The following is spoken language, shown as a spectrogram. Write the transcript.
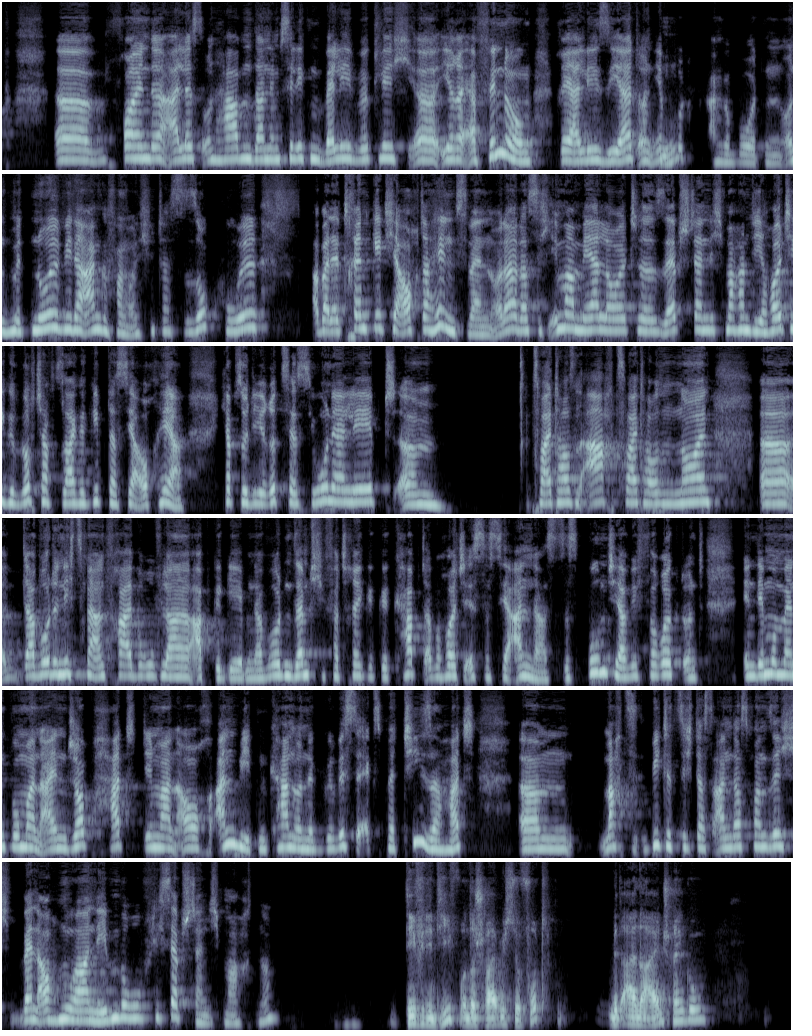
äh, Freunde, alles und haben dann im Silicon Valley wirklich äh, ihre Erfindung realisiert und ihr mhm. Produkt angeboten und mit null wieder angefangen. Und ich finde das so cool aber der Trend geht ja auch dahin, Sven, oder? Dass sich immer mehr Leute selbstständig machen. Die heutige Wirtschaftslage gibt das ja auch her. Ich habe so die Rezession erlebt. Ähm, 2008, 2009, äh, da wurde nichts mehr an Freiberufler abgegeben. Da wurden sämtliche Verträge gekappt, aber heute ist das ja anders. Das boomt ja wie verrückt. Und in dem Moment, wo man einen Job hat, den man auch anbieten kann und eine gewisse Expertise hat, ähm, macht, bietet sich das an, dass man sich, wenn auch nur nebenberuflich, selbstständig macht. Ne? Definitiv, unterschreibe ich sofort mit einer Einschränkung.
